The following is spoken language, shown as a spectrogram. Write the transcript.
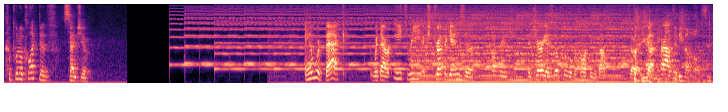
Caputo Collective sent you. And we're back with our E3 extravaganza coverage. And Jerry has no clue what we're talking about. Sorry, you got me. Proud to be the host.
